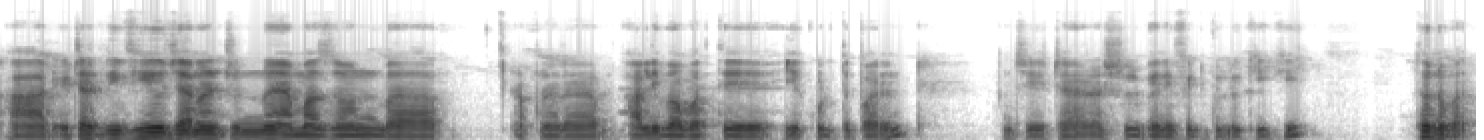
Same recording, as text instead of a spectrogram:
আর এটার রিভিউ জানার জন্য অ্যামাজন বা আপনারা আলিবাবাতে ইয়ে করতে পারেন যে এটার আসলে বেনিফিটগুলো কী কী। ধন্যবাদ।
